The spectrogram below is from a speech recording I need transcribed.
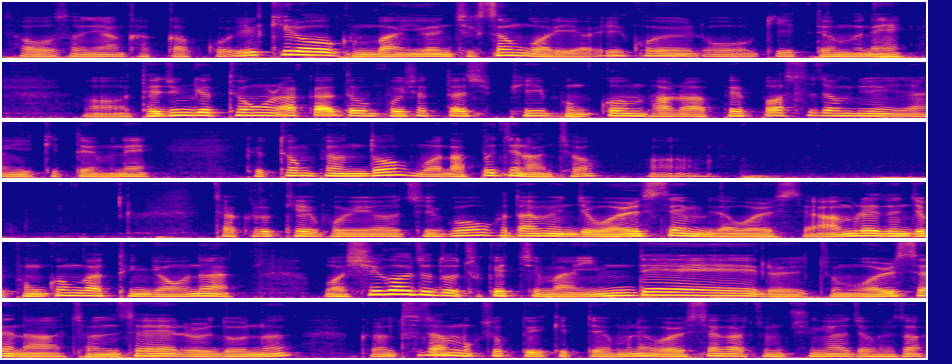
4호선이랑 가깝고 1km 금방 이건 직선 거리예요. 1km이기 때문에 어, 대중교통을 아까도 보셨다시피 본권 바로 앞에 버스 정류장이 있기 때문에 교통편도 뭐 나쁘진 않죠. 어, 자 그렇게 보여지고 그 다음에 이제 월세입니다 월세. 아무래도 이제 본권 같은 경우는 뭐 실거주도 좋겠지만 임대를 좀 월세나 전세를 놓는 그런 투자 목적도 있기 때문에 월세가 좀 중요하죠. 그래서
